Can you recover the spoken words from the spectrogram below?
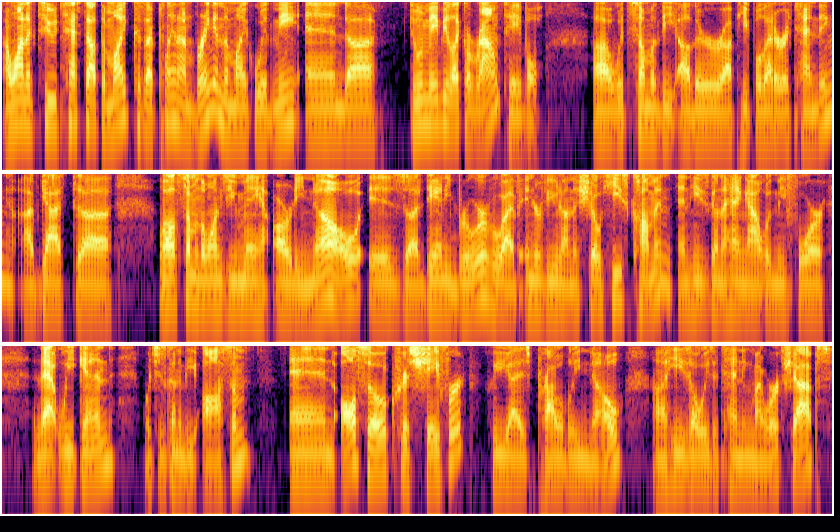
I wanted to test out the mic because I plan on bringing the mic with me and uh, doing maybe like a roundtable uh, with some of the other uh, people that are attending. I've got, uh, well, some of the ones you may already know is uh, Danny Brewer, who I've interviewed on the show. He's coming and he's going to hang out with me for that weekend, which is going to be awesome. And also Chris Schaefer, who you guys probably know. Uh, he's always attending my workshops,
